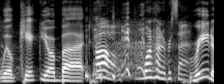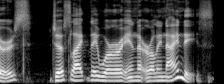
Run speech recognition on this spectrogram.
will kick your butt. Oh, 100%. Readers, just like they were in the early 90s.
